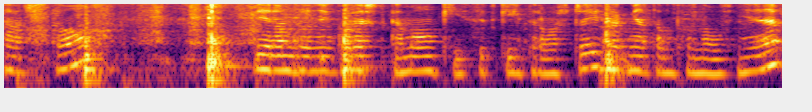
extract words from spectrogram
ciasto. Zbieram do niego resztkę mąki i sypkich drożdży i zagniatam ponownie.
